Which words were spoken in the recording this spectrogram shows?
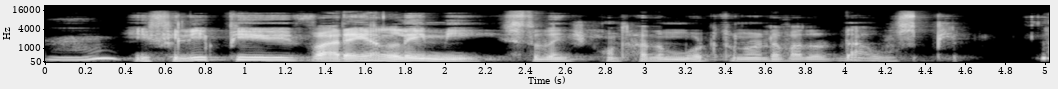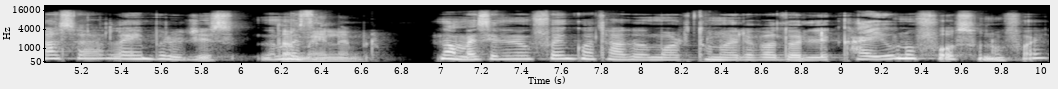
hum. e Felipe Vareia Leme, estudante encontrado morto no elevador da USP. Nossa, eu lembro disso. Também mas, lembro. Não, mas ele não foi encontrado morto no elevador, ele caiu no fosso, não foi?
